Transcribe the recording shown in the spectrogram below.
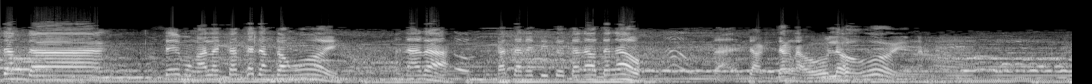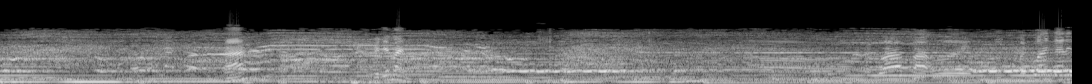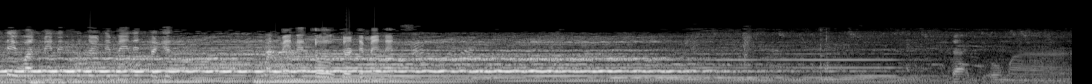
Dangdang. Sa mo ngalan kanta Dangdang oy. Anara. Kanta ni Tito Tanaw Tanaw. Da- Dangdang na ulo oy. Ha? Pwede man. Guwapa oy. Pagkuhan ka nito 1 minute to 30 minutes kita Jumat.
